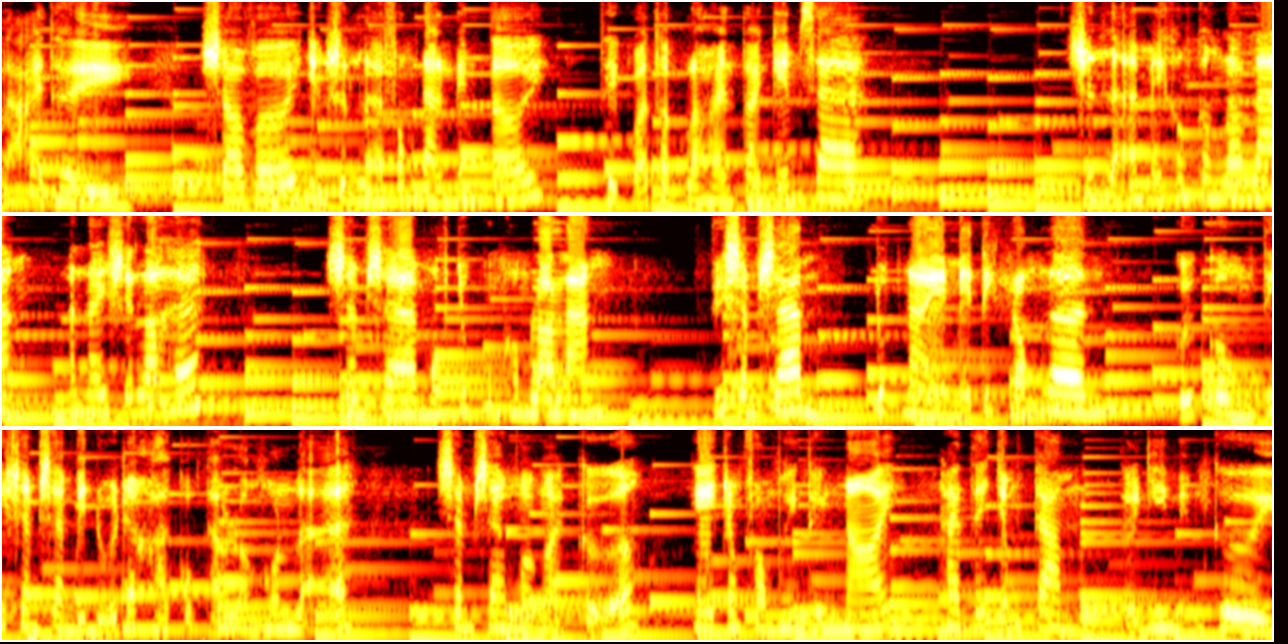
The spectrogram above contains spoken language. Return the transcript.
tại thì, So với những sinh lễ phong đằng đem tới, Thì quả thật là hoàn toàn kém xa. Sinh lễ mẹ không cần lo lắng, Anh ấy sẽ lo hết. Sam Sam một chút cũng không lo lắng. Tiết Sam Sam Lúc này mẹ Tiết rống lên. Cuối cùng Tiết Sam Sam bị đuổi ra khỏi cuộc thảo luận hôn lễ. Sam Sam ngồi ngoài cửa ngay trong phòng huyên thuyên nói Hai tay chống cầm Tự nhiên mỉm cười.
